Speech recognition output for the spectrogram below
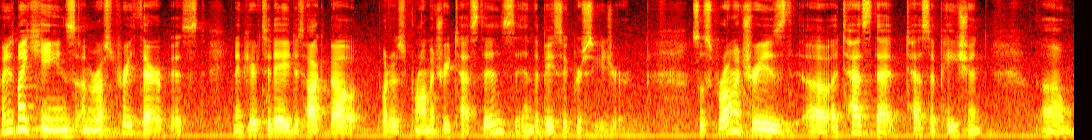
My name is Mike Haynes. I'm a respiratory therapist, and I'm here today to talk about what a spirometry test is and the basic procedure. So spirometry is uh, a test that tests a patient, um,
